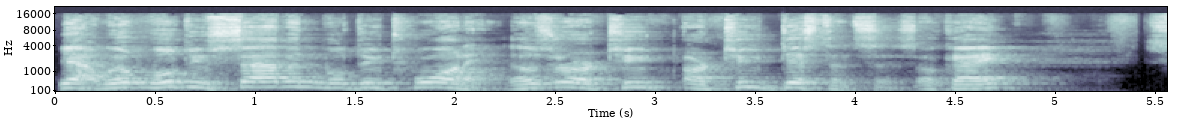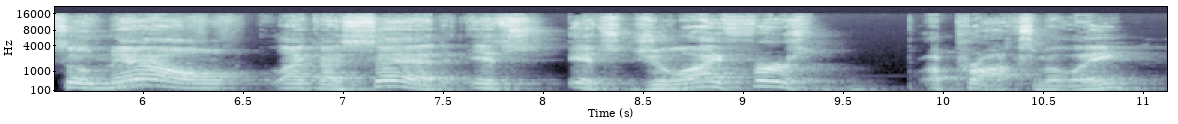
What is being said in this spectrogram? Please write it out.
Yeah, we'll we'll do seven, we'll do 20. Those are our two our two distances, okay? So now, like I said, it's it's July 1st approximately,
